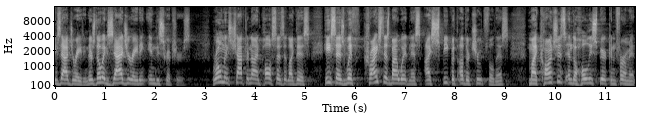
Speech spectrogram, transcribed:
Exaggerating. There's no exaggerating in the scriptures. Romans chapter 9, Paul says it like this He says, With Christ as my witness, I speak with other truthfulness. My conscience and the Holy Spirit confirm it.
